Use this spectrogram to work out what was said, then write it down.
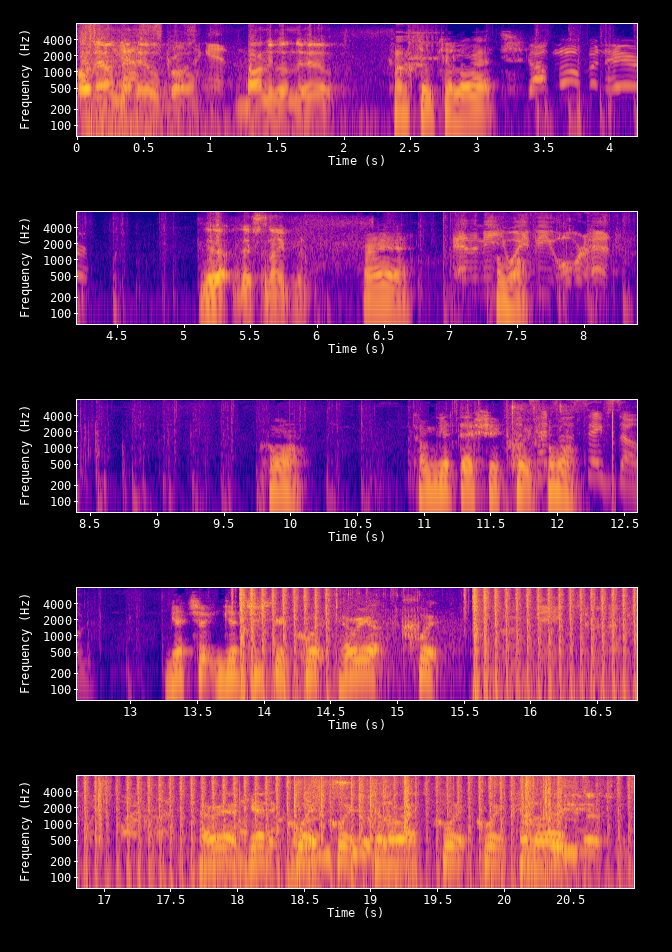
Oh, they're on the Gas hill, bro. closing in. Bounty's on the hill. Come through, Killer Rat. Got movement here. They got, they're sniping. Right here. Enemy Come on. UAV overhead. Come on. Come get that shit quick. Come on. safe zone. Get your get your shit quick. Hurry up. Quick. Hurry up. Get it. Quick. Quick. Killer ass, Quick. Quick. Killer Rat. you got you.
